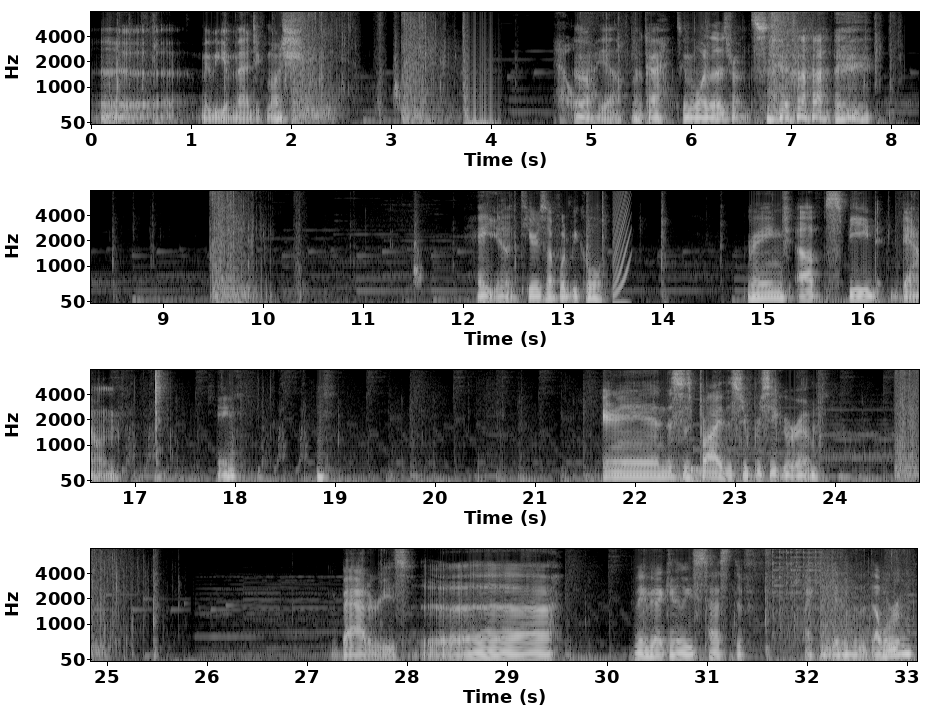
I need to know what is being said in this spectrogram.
Uh, maybe get magic mush. Help. Oh yeah, okay. It's gonna be one of those runs. hey, you know, tears up would be cool. Range up, speed down. Okay. And this is probably the super secret room. Batteries. Uh, maybe I can at least test if I can get into the devil room.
